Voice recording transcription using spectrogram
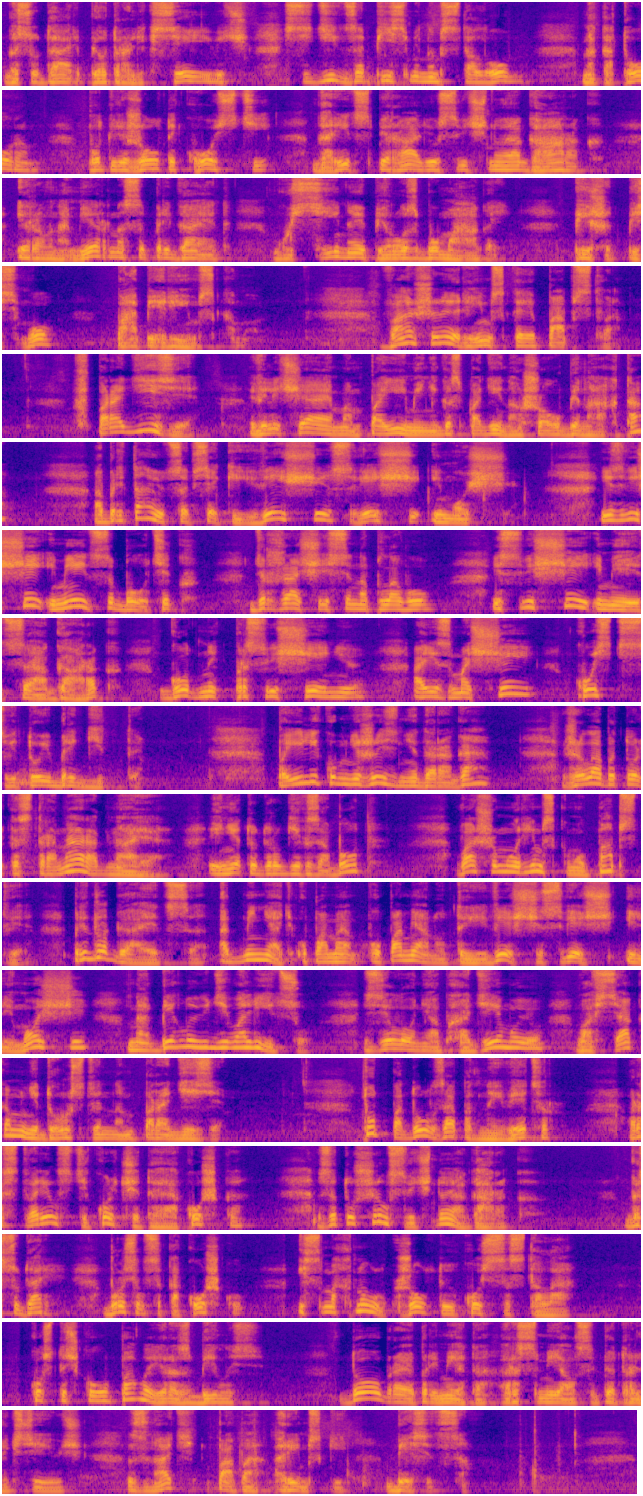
Государь Петр Алексеевич сидит за письменным столом, на котором подле желтой кости горит спиралью свечной огарок и равномерно сопрягает гусиное перо с бумагой, пишет письмо папе римскому. Ваше римское папство. В Парадизе, величаемом по имени господина Шоубинахта, обретаются всякие вещи, свещи и мощи. Из вещей имеется ботик, держащийся на плаву, из вещей имеется агарок, годный к просвещению, а из мощей – кость святой Бригитты. По елику мне жизнь недорога, жила бы только страна родная, и нету других забот – Вашему римскому папстве предлагается обменять упомя... упомянутые вещи с вещи или мощи на белую дивалицу, зело необходимую во всяком недурственном парадизе. Тут подул западный ветер, растворил стекольчатое окошко, затушил свечной огарок. Государь бросился к окошку и смахнул желтую кость со стола. Косточка упала и разбилась. Добрая примета, рассмеялся Петр Алексеевич. Знать, папа римский бесится.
